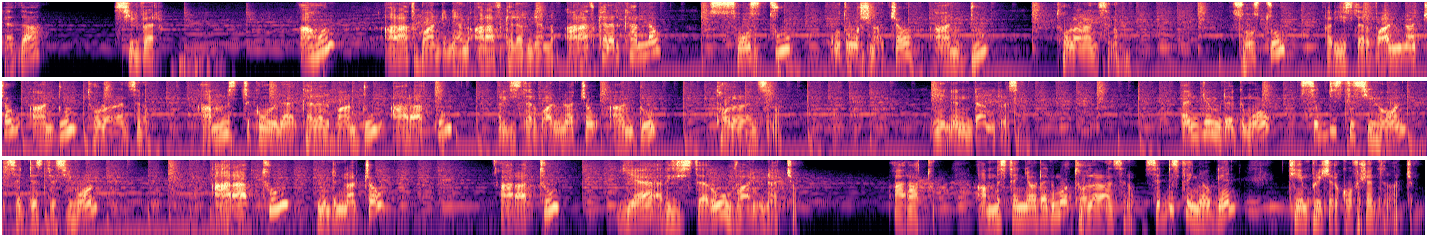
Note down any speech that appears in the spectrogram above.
ከዛ silver። አሁን አራት ባንድ ነው ያለው፣ አራት color ነው ያለው። አራት color ካለው ሶስቱ ቁጥሮች ናቸው፣ አንዱ tolerance ነው። ሶስቱ resistor value ናቸው፣ አንዱ tolerance ነው። አምስት ከሆነ color band ኡ አራቱ resistor value ናቸው፣ አንዱ tolerance ነው። ይህንን እንዳንረሳ። እንዲሁም ደግሞ ስድስት ሲሆን ስድስት ሲሆን አራቱ ምንድን ናቸው? አራቱ የ resistor ኡ value ናቸው አራቱ። አምስተኛው ደግሞ tolerance ነው። ስድስተኛው ግን temperature coefficient ናቸው።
